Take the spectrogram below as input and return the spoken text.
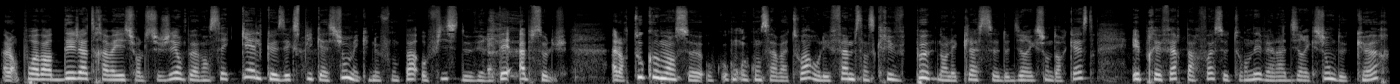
Alors pour avoir déjà travaillé sur le sujet, on peut avancer quelques explications mais qui ne font pas office de vérité absolue. Alors tout commence euh, au, au conservatoire où les femmes s'inscrivent peu dans les classes de direction d'orchestre et préfèrent parfois se tourner vers la direction de chœur.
